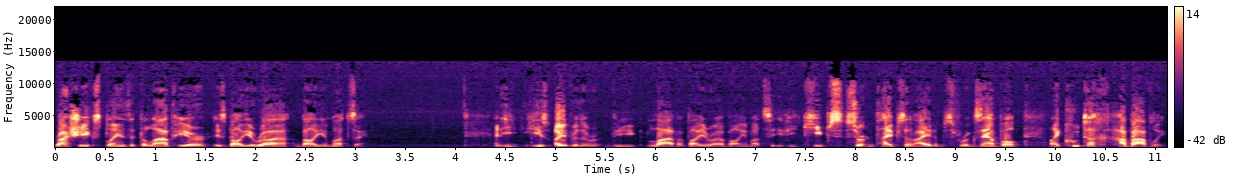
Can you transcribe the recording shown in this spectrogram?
Rashi explains that the lav here is bal yirah, bal yamatze. And he, he is over the, the lav of bal yirah, bal yamatze if he keeps certain types of items. For example, like kutach habavli.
